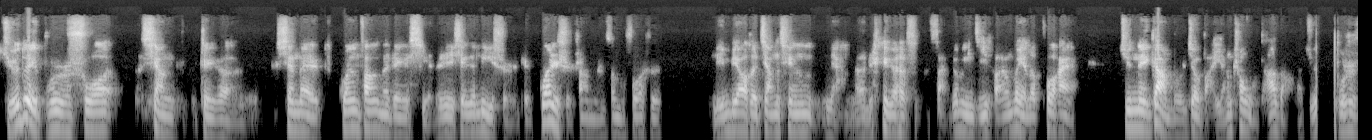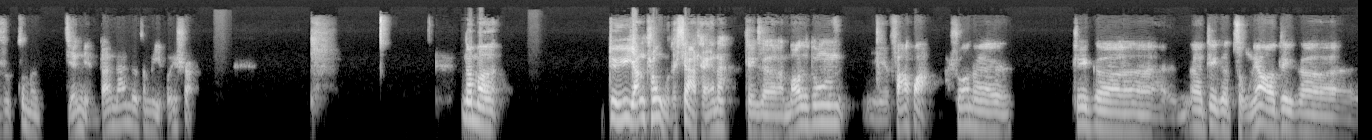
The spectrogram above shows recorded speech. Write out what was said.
绝对不是说像这个现在官方的这个写的这些个历史这官史上面这么说，是。林彪和江青两个这个 反革命集团为了迫害军内干部，就把杨成武打倒了，绝不是说这么简简单单的这么一回事儿。那么，对于杨成武的下台呢，这个毛泽东也发话说呢，这个呃，这个总要这个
